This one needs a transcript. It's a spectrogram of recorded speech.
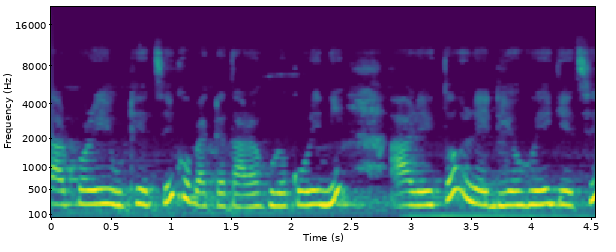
তারপরেই উঠেছি, খুব একটা তাড়াহুড়ো করিনি। আর এই তো রেডিও হয়ে গেছি।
